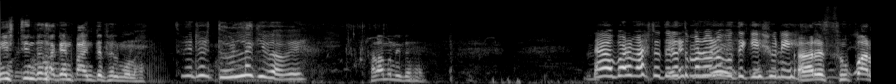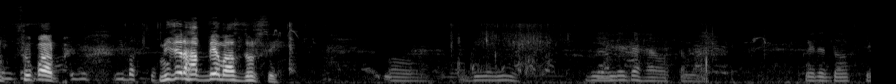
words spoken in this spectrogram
নিশ্চিন্তে থাকেন পানিতে ফেলব না। তুমি এটা ধরলে কীভাবে? খালামনি দেখেন দাও বড় মাছটা ধরে তোমার অনুভূতি কি শুনি। আরে সুপার সুপার নিজের হাত দিয়ে মাছ ধরছি। বিয়ানি বিয়ানি দেখা একটা মাছ এটা ধরছে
